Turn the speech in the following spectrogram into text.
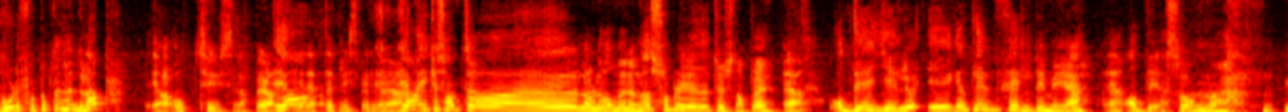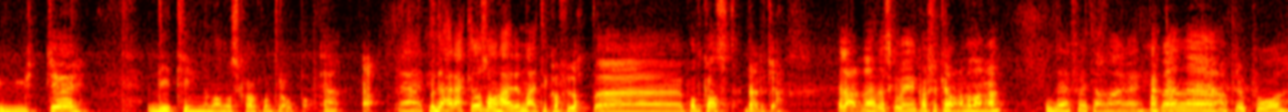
går det fort opp til en hundrelapp. Ja, og tusenlapper da, Ja. i dette prisbildet Ja. Ja, ikke sant? Og øh, lar du vannet renne, så blir det tusenlapper. Ja. Og det gjelder jo egentlig veldig mye Ja. av det som utgjør de tingene man må skal ha kontroll på. Ja. Ja. Men det her er ikke noe sånn her Nei til caffè latte-podkast. Det er det ikke. Eller er det det? Det skal vi kanskje krangle om en annen gang. Det får vi ta en annen gang. Men uh, apropos,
